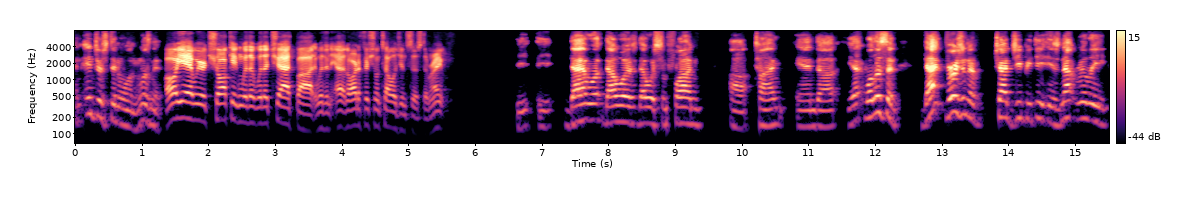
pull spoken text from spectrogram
an interesting one, wasn't it? Oh yeah, we were chalking with a with a chat bot with an, an artificial intelligence system, right? Y- y- That was that was that was some fun uh time. And uh yeah, well listen, that version of Chat GPT is not really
